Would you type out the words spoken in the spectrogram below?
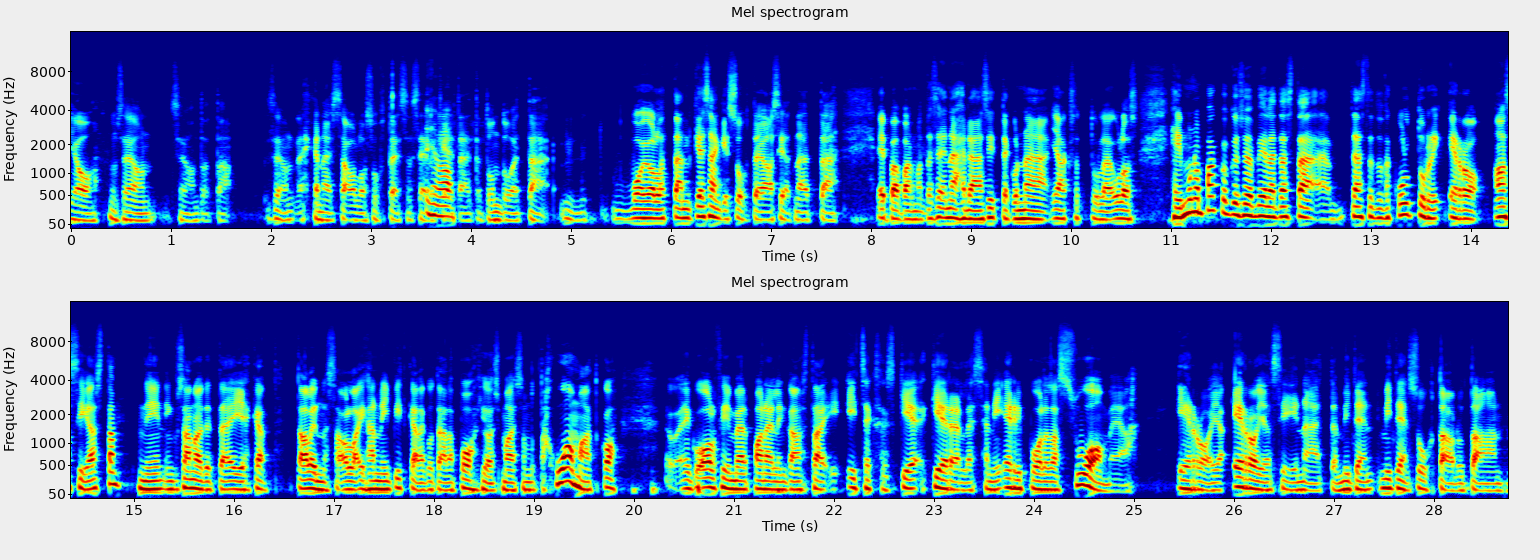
Joo, no se on, se on, tota, se on ehkä näissä olosuhteissa selkeää, että tuntuu, että voi olla tämän kesänkin suhteen asiat näyttää epävarmalta. Se nähdään sitten, kun nämä jaksot tulee ulos. Hei, mun on pakko kysyä vielä tästä, tästä tuota kulttuurieroasiasta. Niin, niin kuin sanoit, että ei ehkä Tallinnassa olla ihan niin pitkällä kuin täällä Pohjoismaissa, mutta huomaatko niin kuin All Female-paneelin kanssa tai itseksesi kierrellessä niin eri puolilla Suomea eroja, eroja siinä, että miten, miten suhtaudutaan,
